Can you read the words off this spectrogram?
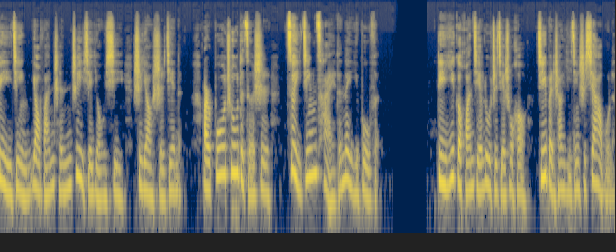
毕竟要完成这些游戏是要时间的，而播出的则是最精彩的那一部分。第一个环节录制结束后，基本上已经是下午了，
